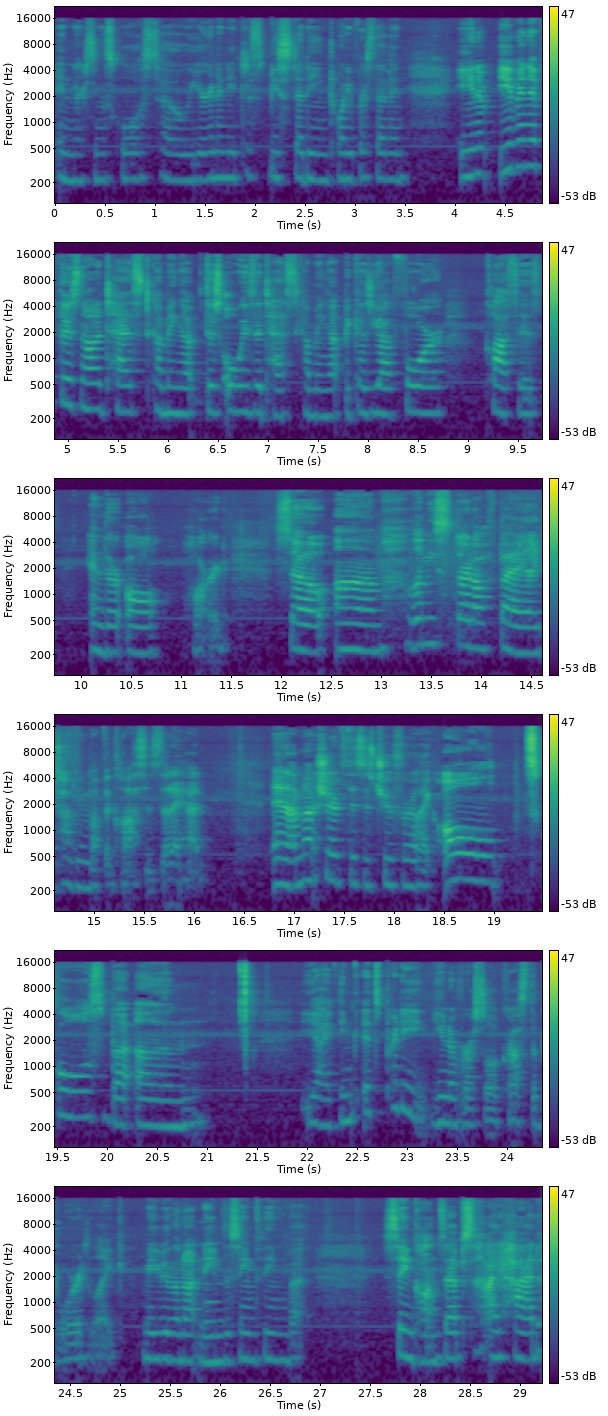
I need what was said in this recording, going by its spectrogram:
in nursing school, so you're gonna need to be studying 24/7 even if, even if there's not a test coming up, there's always a test coming up because you have four classes and they're all hard. So um, let me start off by like talking about the classes that I had. And I'm not sure if this is true for like all schools, but um, yeah, I think it's pretty universal across the board. Like maybe they're not named the same thing, but same concepts. I had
